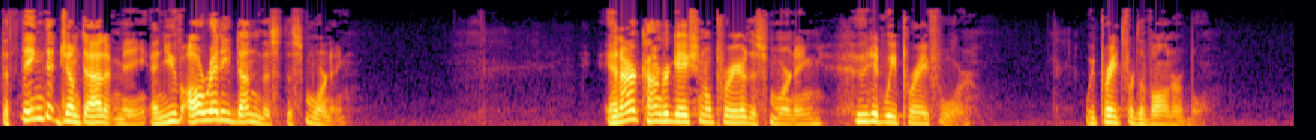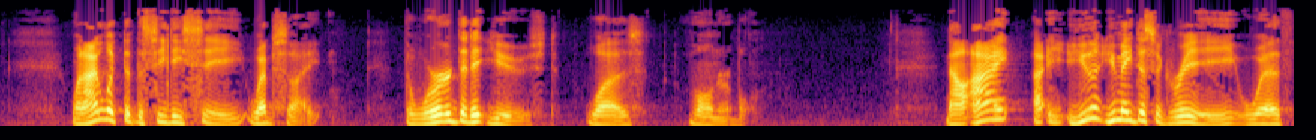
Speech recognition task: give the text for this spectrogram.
the thing that jumped out at me, and you've already done this this morning, in our congregational prayer this morning, who did we pray for? We prayed for the vulnerable. When I looked at the CDC website, the word that it used was vulnerable. Now I, I, you, you may disagree with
